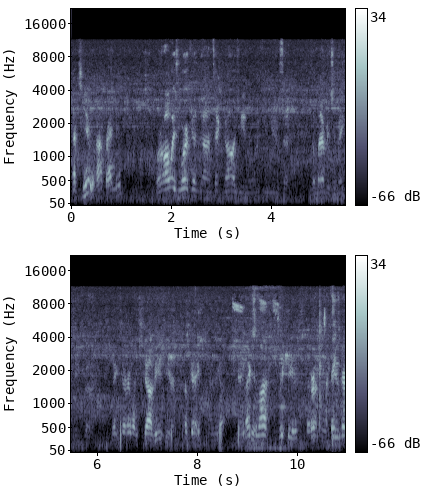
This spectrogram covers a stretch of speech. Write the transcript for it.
That's new, huh? Brandon? We're always working on technology and what we can use to, to leverage and make things better. Makes everyone's job easier. Okay. Thanks a lot. Appreciate it. Thank you very much.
